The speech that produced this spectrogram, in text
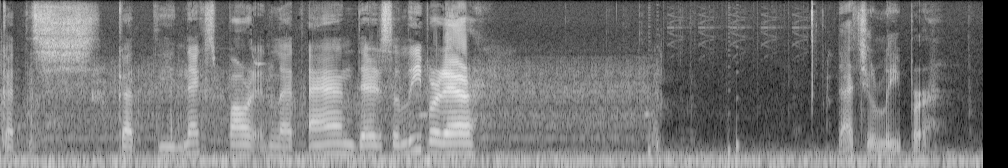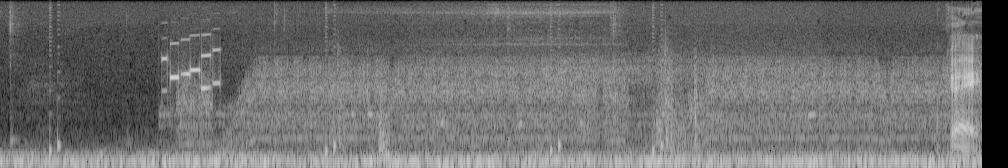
Got the got the next power inlet and there's a leaper there. That's your leaper. Okay.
